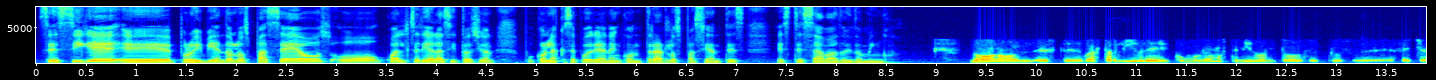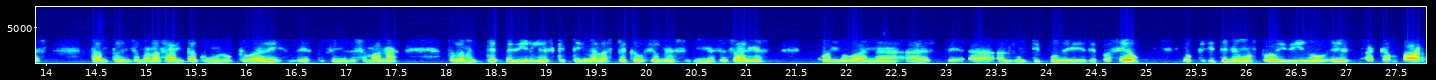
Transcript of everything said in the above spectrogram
¿Se sigue eh, prohibiendo los paseos o cuál sería la situación con la que se podrían encontrar los pacientes este sábado y domingo? No, no, este va a estar libre como lo hemos tenido en todas estas eh, fechas, tanto en Semana Santa como lo que va de, de estos fines de semana. Solamente pedirles que tengan las precauciones necesarias cuando van a, este, a algún tipo de, paseo. Lo que sí tenemos prohibido es acampar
